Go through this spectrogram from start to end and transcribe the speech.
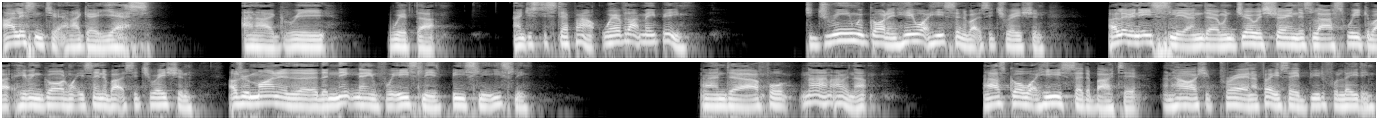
I listen to it and I go, yes. And I agree with that. And just to step out, wherever that may be. To dream with God and hear what He's saying about the situation. I live in Eastleigh, and uh, when Joe was sharing this last week about hearing God what he's saying about a situation, I was reminded the, the nickname for Eastleigh is Beastly Eastleigh. And uh, I thought, nah, not having that. I asked God what he said about it and how I should pray, and I felt he said, beautiful lady.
